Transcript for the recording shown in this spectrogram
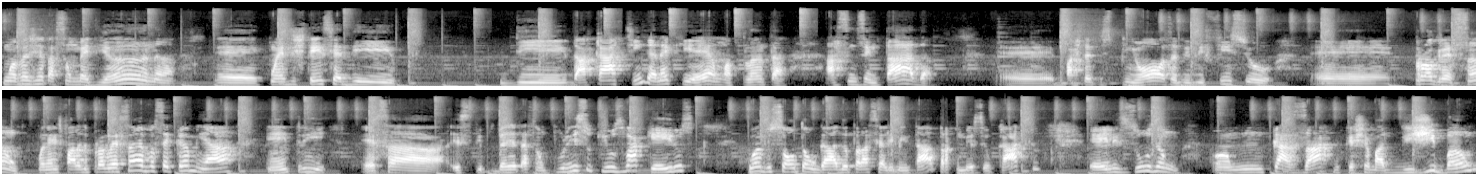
uma vegetação mediana, é, com a existência de, de da caatinga, né, que é uma planta acinzentada, é, bastante espinhosa, de difícil é, progressão. Quando a gente fala de progressão, é você caminhar entre essa, esse tipo de vegetação. Por isso que os vaqueiros, quando soltam o gado para se alimentar, para comer seu cacto, eles usam um casaco que é chamado de gibão,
